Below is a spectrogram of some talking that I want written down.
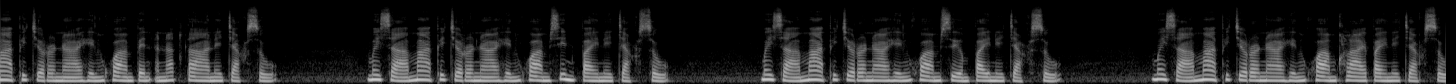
มารถพิจารณาเห็นความเป็นอนัตตาในจักสุ ไม่สามารถพิจารณาเห็นความสิ้นไปในจักสุ ไม่สามารถพิจารณาเห็นความเสื่อมไปในจักสุ ไม่สามารถพิจารณาเห็นความคลายไปในจักสุ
